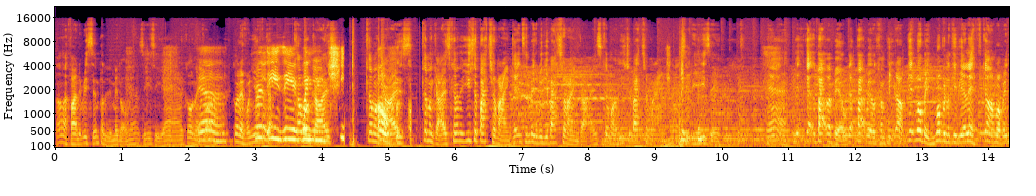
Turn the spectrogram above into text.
Oh, I find it really simple in the middle. Yeah, it's easy. Yeah, go on, everyone. Yeah. Go on, everyone. You- Real easy come when on, you guys. cheat. Come on, Oh, guys. Come on, guys. Come on, use your batarang. Get into the middle with your batarang, guys. Come on, use your batarang. It's really easy. Yeah. Get, get the Batmobile. Get Batmobile come pick you up. Get Robin. Robin will give you a lift. Come on, Robin.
